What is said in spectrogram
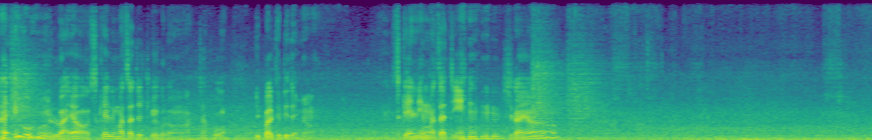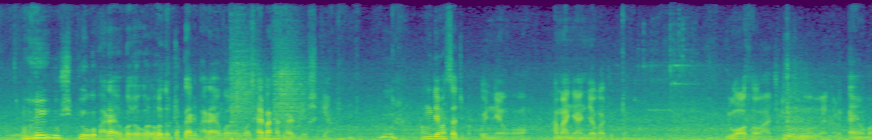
아이고 일로 와요. 스케일링 마사지 해주게 그럼. 자꾸 이빨 들이대면 스케일링 마사지. 싫어요? 아이고 시키 이거 봐라요 이거 이거, 이거. 넓적다리 봐라요 이거 이거. 살발하다는 시키야 황제 마사지 받고 있네요 이거. 가만히 앉아가지고. 누워서 아주. 왜 그럴까요 이거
